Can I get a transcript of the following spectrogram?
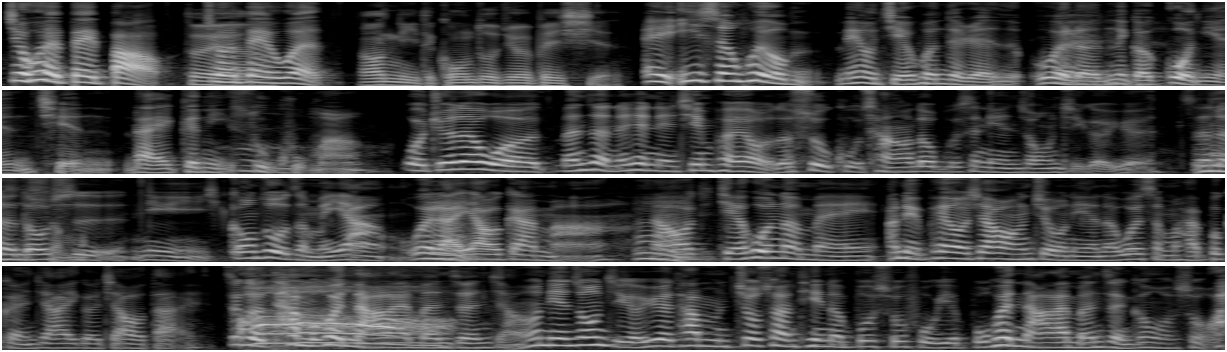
就会被报，就会被问，然后你的工作就会被嫌。哎，医生会有没有结婚的人为了那个过年前来跟你诉苦吗？我觉得我门诊那些年轻朋友的诉苦，常常都不是年终几个月，真的都是你工作怎么样，未来要干嘛，然后结婚了没啊？女朋友交往九年了，为什么还不给人家一个交代？这个他们会拿来门诊讲。然后年终几个月，他们就算听了不舒服，也不会拿来门诊跟我说啊，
